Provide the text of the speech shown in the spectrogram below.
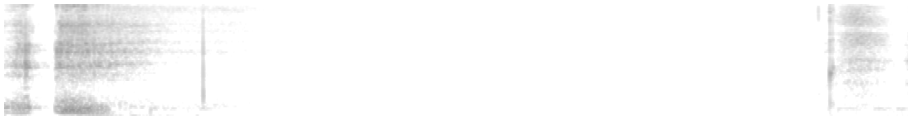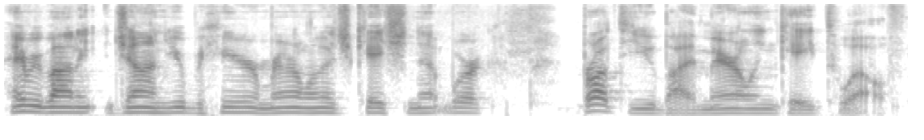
Hey everybody, John Huber here, Maryland Education Network, brought to you by Maryland K 12.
